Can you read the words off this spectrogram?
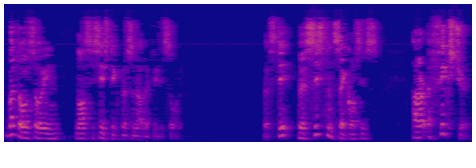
but also in narcissistic personality disorder. Persi persistent psychosis are a fixture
